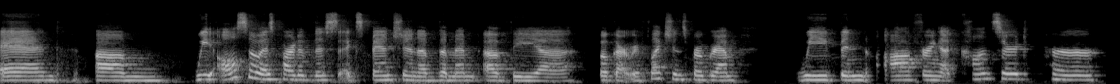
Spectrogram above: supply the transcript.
And um, we also, as part of this expansion of the mem- of the uh, Folk Art Reflections program, we've been offering a concert per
